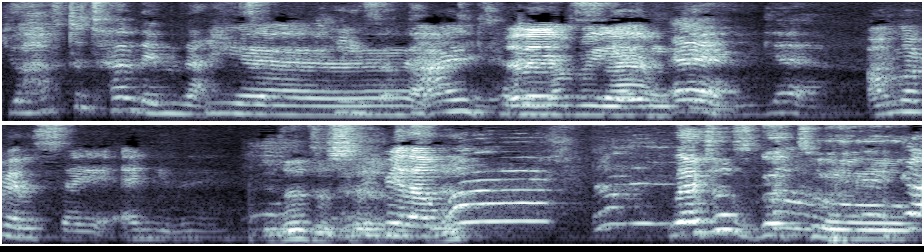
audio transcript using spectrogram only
you have to tell him that he's, Yeah, he's adopted. ain't telling And anything. yeah, yeah. I'm not gonna say anything. You don't have to say You'll be like, what? We're just going to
